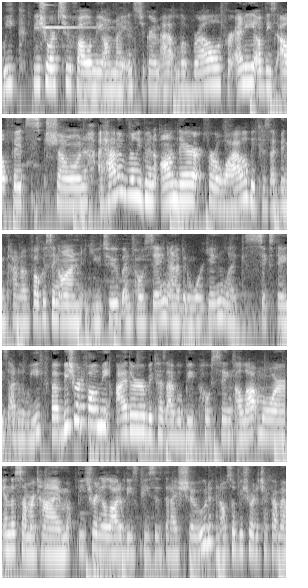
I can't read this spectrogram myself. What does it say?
week. Be sure to follow me on my Instagram at lauvrelle for any of these outfits shown. I haven't really been on there for a while because I've been kind of focusing on YouTube and posting and I've been working like six days out of the week. But be sure to follow me either because I will be posting a lot more in the summertime featuring a lot of these pieces that I showed. And also be sure to check out my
